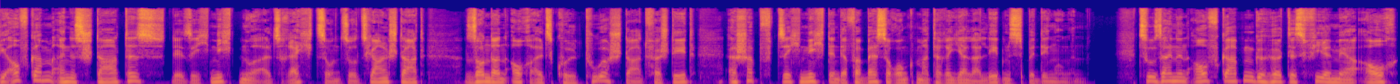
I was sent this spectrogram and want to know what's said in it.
Die Aufgaben eines Staates, der sich nicht nur als Rechts- und Sozialstaat, sondern auch als Kulturstaat versteht, erschöpft sich nicht in der Verbesserung materieller Lebensbedingungen. Zu seinen Aufgaben gehört es vielmehr auch,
